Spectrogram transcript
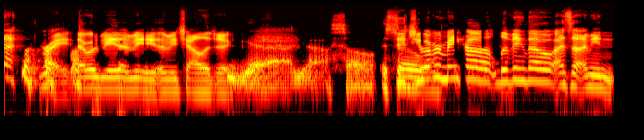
right. That would be that'd be that'd be challenging. yeah, yeah. So, Did you ever make a living though? As a, I mean,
